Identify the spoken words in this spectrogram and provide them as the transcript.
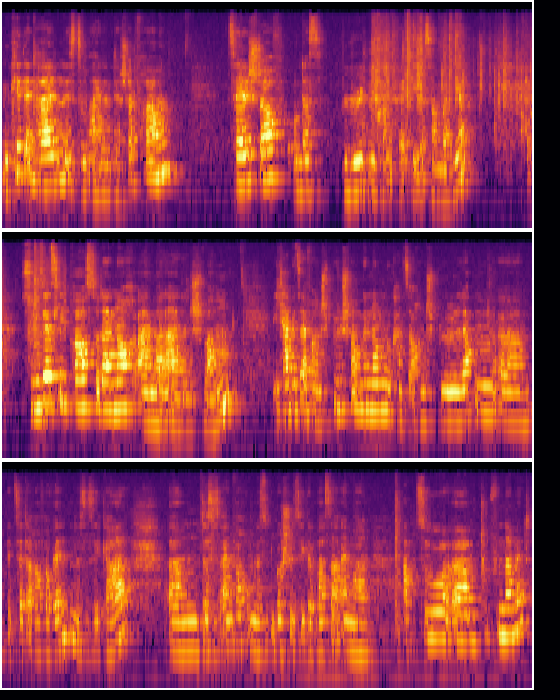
Im Kit enthalten ist zum einen der Schöpfrahmen, Zellstoff und das Blütenkonfetti, das haben wir hier. Zusätzlich brauchst du dann noch einmal einen Schwamm. Ich habe jetzt einfach einen Spülschwamm genommen, du kannst auch einen Spüllappen äh, etc. verwenden, das ist egal. Ähm, das ist einfach, um das überschüssige Wasser einmal abzutupfen damit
